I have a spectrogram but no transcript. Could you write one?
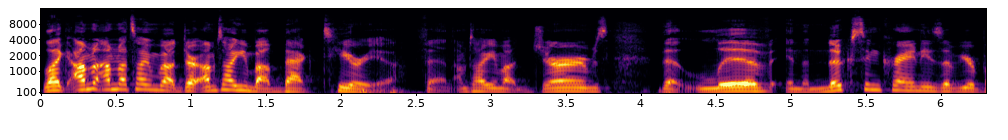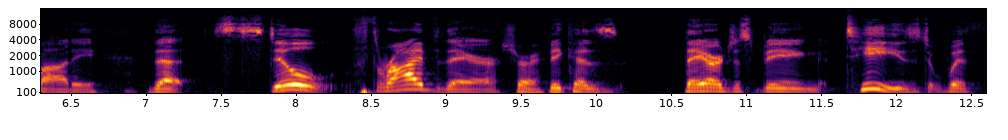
Like I'm, I'm not talking about dirt. I'm talking about bacteria, Finn. I'm talking about germs that live in the nooks and crannies of your body that still thrive there. Sure. Because they are just being teased with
